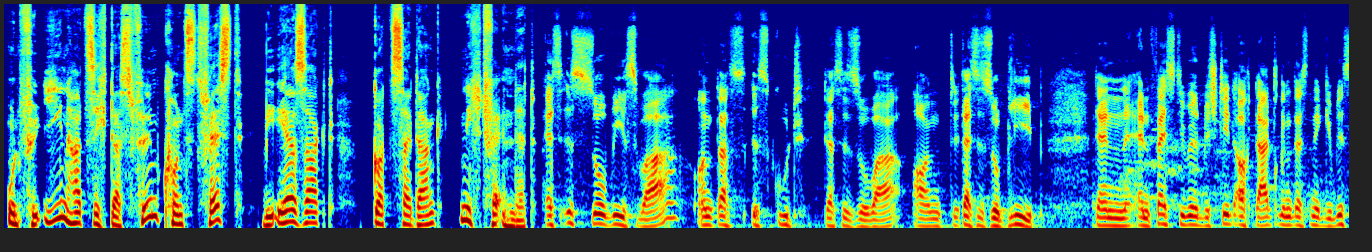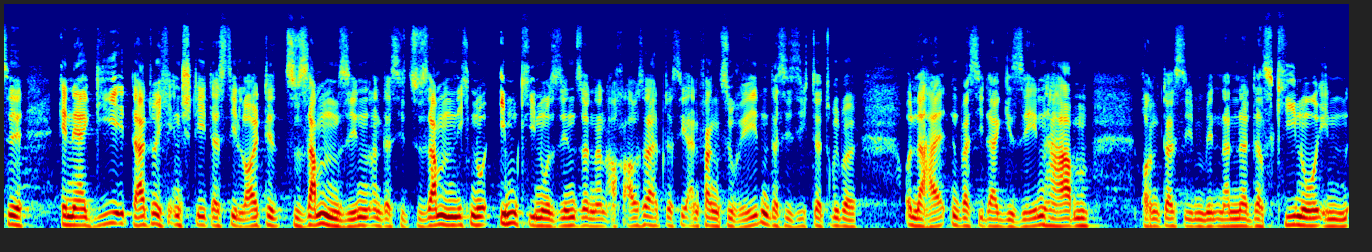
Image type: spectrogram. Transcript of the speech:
Und für ihn hat sich das Filmkunstfest, wie er sagt, Gott sei Dank nicht verändert. Es ist so, wie es war und das ist gut, dass es so war und dass es so blieb. Denn ein Festival besteht auch darin, dass eine gewisse Energie dadurch entsteht, dass die Leute zusammen sind und dass sie zusammen nicht nur im Kino sind, sondern auch außerhalb, dass sie anfangen zu reden, dass sie sich darüber unterhalten, was sie da gesehen haben und dass sie miteinander das Kino in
